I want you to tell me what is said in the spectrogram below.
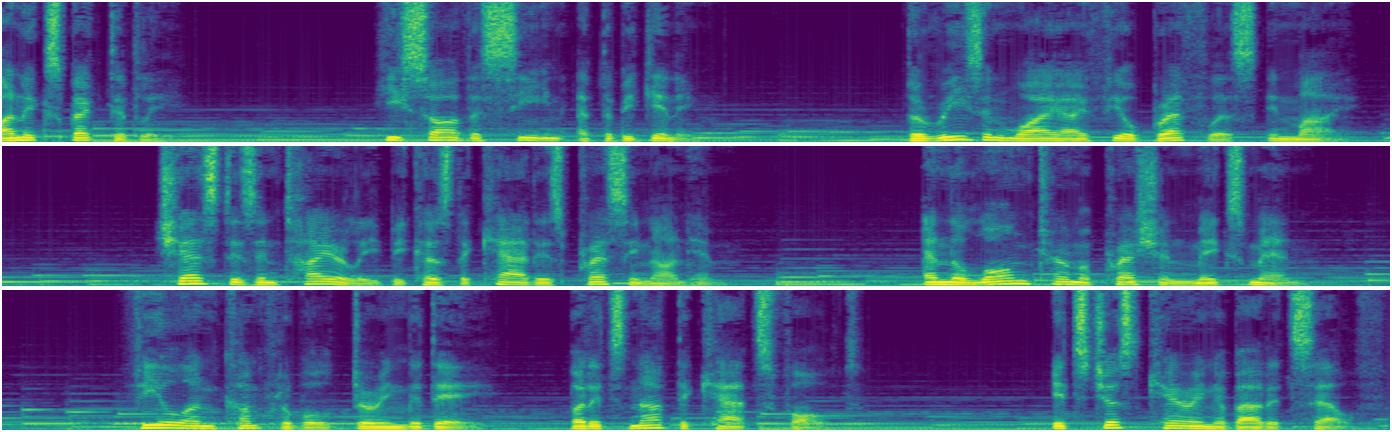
Unexpectedly. He saw the scene at the beginning. The reason why I feel breathless in my chest is entirely because the cat is pressing on him. And the long-term oppression makes men feel uncomfortable during the day, but it's not the cat's fault. It's just caring about itself.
